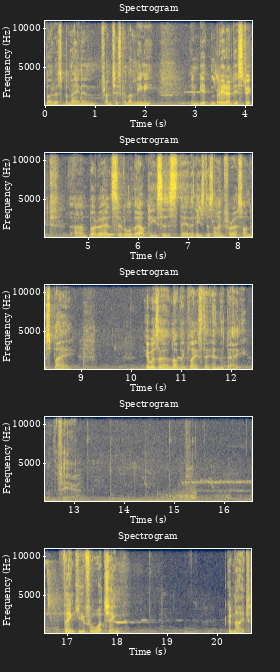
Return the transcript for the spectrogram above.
Bodo Sperlein and Francesca Vallini in Brera district. Uh, Bodo had several of our pieces there that he's designed for us on display. It was a lovely place to end the day of the fair. Thank you for watching. Good night.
